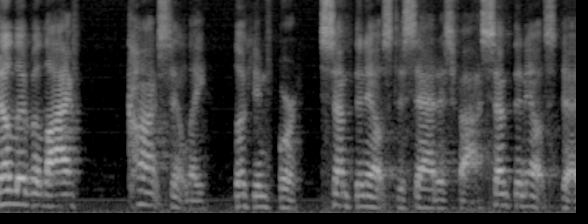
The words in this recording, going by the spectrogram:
They'll live a life constantly looking for something else to satisfy, something else to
